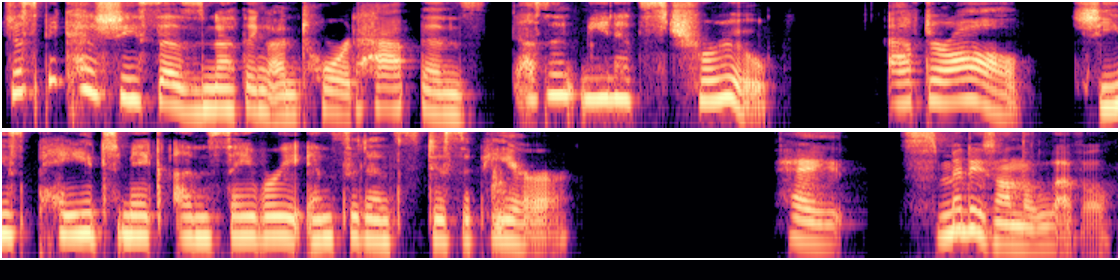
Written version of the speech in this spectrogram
Just because she says nothing untoward happens doesn't mean it's true. After all, she's paid to make unsavory incidents disappear. Hey, Smitty's on the level.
